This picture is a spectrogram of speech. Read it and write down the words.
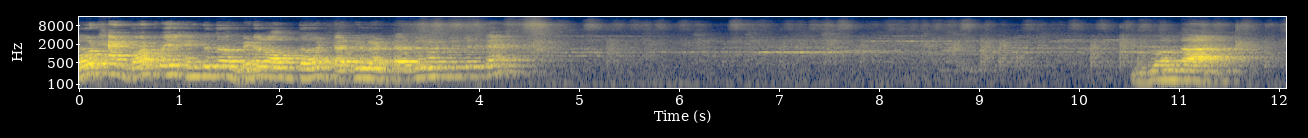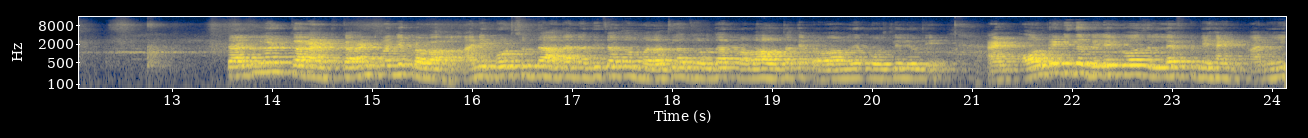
boat had got well into the middle of the turbulent turbulent म्हणजे काय? जोरदार. टर्ब्युलंट करंट करंट म्हणजे प्रवाह. आणि बोट सुद्धा आता नदीचा जो मधातला जोरदार प्रवाह होता त्या प्रवाहामध्ये पोहोचलेली होती. And already the village was left behind आणि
